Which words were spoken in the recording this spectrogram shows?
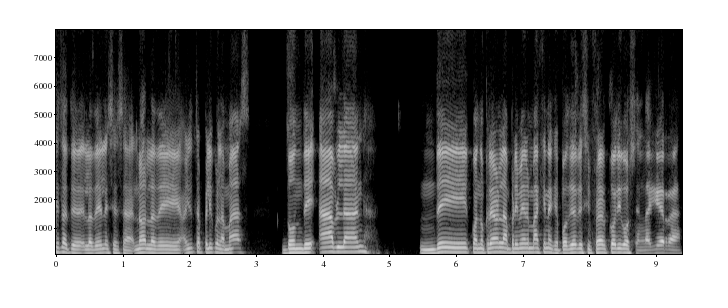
es la la de él, es esa. No, la de. Hay otra película más donde hablan de cuando crearon la primera máquina que podía descifrar códigos en la guerra.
